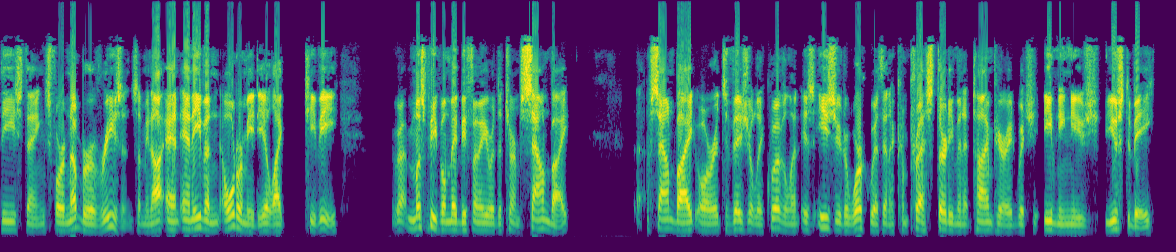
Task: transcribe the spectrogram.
these things for a number of reasons. I mean, and, and even older media like TV, most people may be familiar with the term soundbite. Soundbite or its visual equivalent is easier to work with in a compressed 30 minute time period, which evening news used to be.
